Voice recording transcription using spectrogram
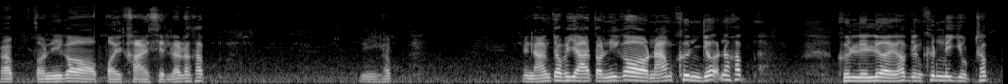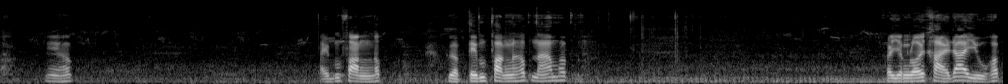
ครับ ตอนนี้ก็ปล่อยขายเสร็จแล้วนะครับ นี่ครับแม่น้ำเจ้าพระยาตอนนี้ก็น้ำขึ้นเยอะนะครับ ขึ้นเรื่อยๆครับ ยังขึ้นไม่หยุดครับนี่ครับเต็มฝั่งครับ เกือบเต็มฝั่งนะครับน้ำครับ ก็ยังร้อยขายได้อยู่ครับ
